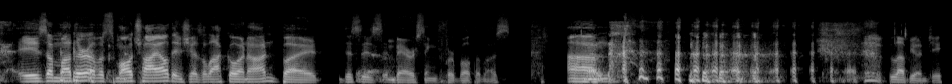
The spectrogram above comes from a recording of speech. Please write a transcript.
is a mother of a small child, and she has a lot going on. But this yeah. is embarrassing for both of us. Um, love you, Unji.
